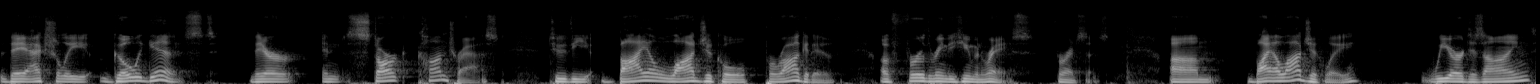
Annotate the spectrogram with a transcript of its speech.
they actually go against, they're in stark contrast to the biological prerogative of furthering the human race, for instance. Um, biologically, we are designed,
